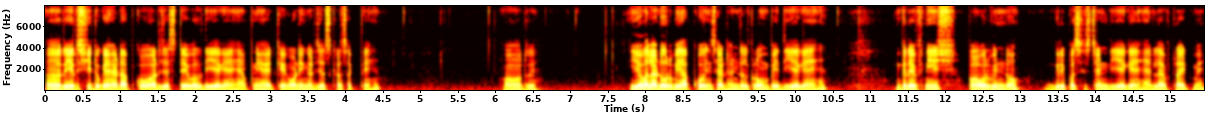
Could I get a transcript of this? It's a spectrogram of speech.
रियर शीटों के हेड आपको एडजस्टेबल दिए गए हैं। अपनी हाइट के अकॉर्डिंग एडजस्ट कर सकते हैं। और ये वाला डोर भी आपको इनसाइड हैंडल क्रोम पे दिए गए हैं। Grey finish power window grip assistant दिए गए हैं लेफ़्ट राइट में।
